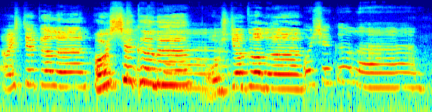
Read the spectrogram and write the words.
Hoşçakalın. Hoşçakalın. Hoşçakalın. Hoşçakalın. Hoşçakalın.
